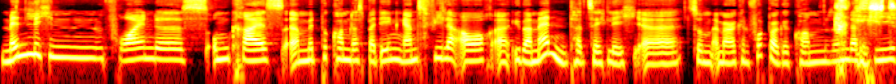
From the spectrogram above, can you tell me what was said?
männlichen Freundesumkreis äh, mitbekommen, dass bei denen ganz viele auch äh, über Men tatsächlich äh, zum American Football gekommen sind, dass die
